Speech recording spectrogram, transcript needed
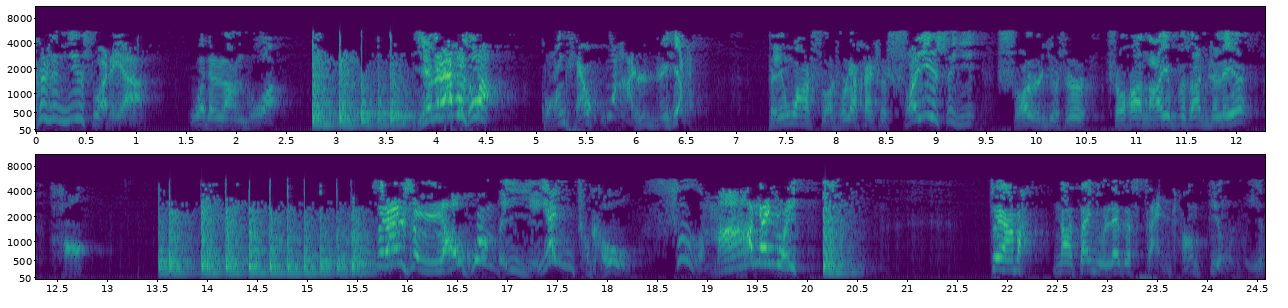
可是你说的呀，我的郎主，一点不错。光天化日之下，本王说出来还是说一是一，说二就是，说话哪有不算之理？好，自然是老黄辈一言出口。”驷马难追，这样吧，那咱就来个三场定输赢。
